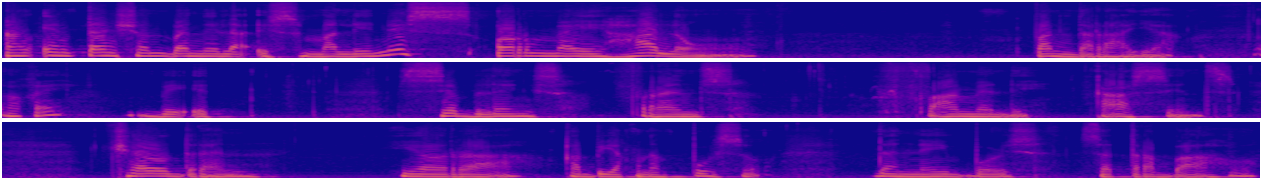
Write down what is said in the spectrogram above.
Ang intention ba nila is malinis or may halong pandaraya? Okay? Be it siblings, friends, family, cousins, children, your uh, kabiyak ng puso, the neighbors sa trabaho.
